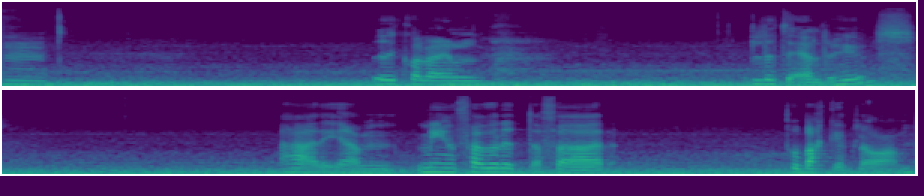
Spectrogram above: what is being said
Mm. Vi kollar en lite äldre hus. Här är en, min favoritaffär på Backaplan.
